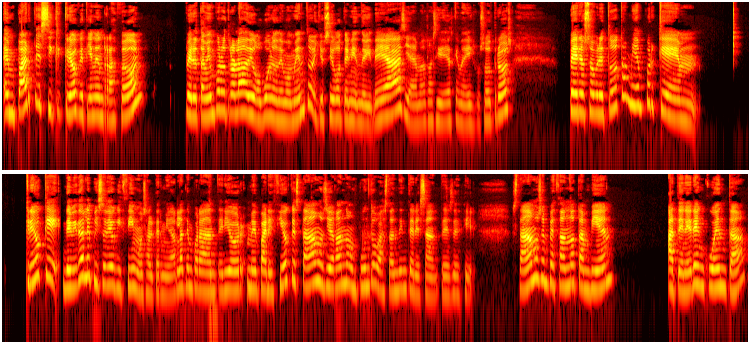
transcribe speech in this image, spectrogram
en parte sí que creo que tienen razón, pero también por otro lado digo, bueno, de momento yo sigo teniendo ideas y además las ideas que me deis vosotros pero sobre todo también porque mm, creo que debido al episodio que hicimos al terminar la temporada anterior, me pareció que estábamos llegando a un punto bastante interesante. Es decir, estábamos empezando también a tener en cuenta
